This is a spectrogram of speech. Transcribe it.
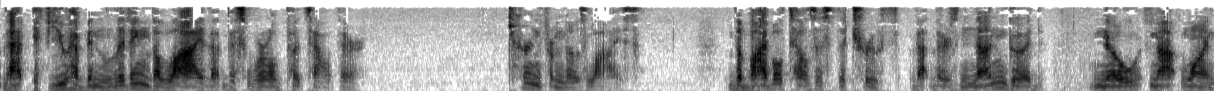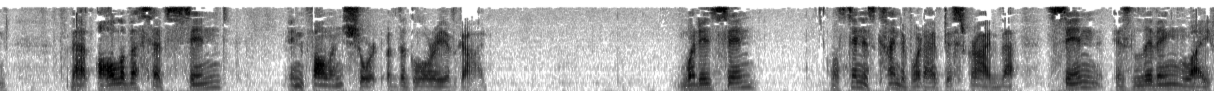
that if you have been living the lie that this world puts out there, turn from those lies. The Bible tells us the truth that there's none good, no, not one, that all of us have sinned and fallen short of the glory of God. What is sin? Well, sin is kind of what I've described. That sin is living life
